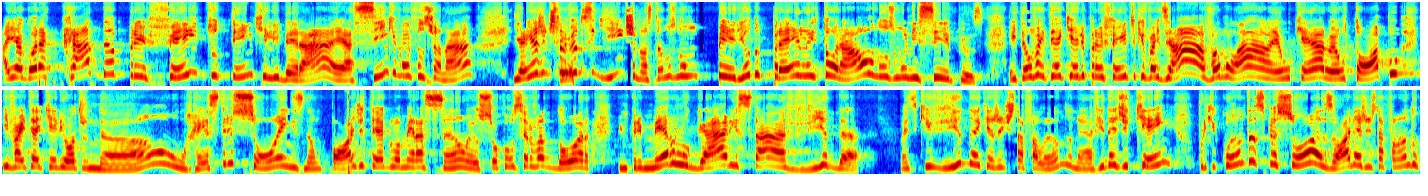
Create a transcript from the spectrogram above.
Aí agora cada prefeito tem que liberar, é assim que vai funcionar. E aí a gente está é. vendo o seguinte: nós estamos num período pré-eleitoral nos municípios. Então vai ter aquele prefeito que vai dizer: ah, vamos lá, eu quero, eu topo, e vai ter aquele outro, não, restrições, não pode ter aglomeração, eu sou conservador. Em primeiro lugar está a vida. Mas que vida que a gente está falando, né? A vida de quem? Porque quantas pessoas, olha, a gente está falando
